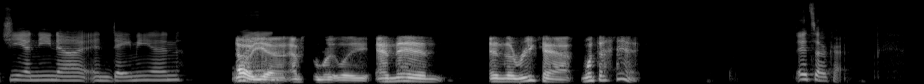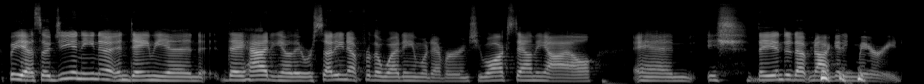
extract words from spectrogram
Giannina and Damian. Oh wedding. yeah, absolutely. And then in the recap, what the heck? It's okay. But yeah, so Giannina and Damian, they had, you know, they were setting up for the wedding and whatever, and she walks down the aisle and ish, they ended up not getting married.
